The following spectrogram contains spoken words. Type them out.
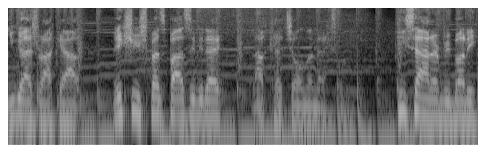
you guys rock out. Make sure you spread positive every day, and I'll catch you on the next one. Peace out, everybody.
